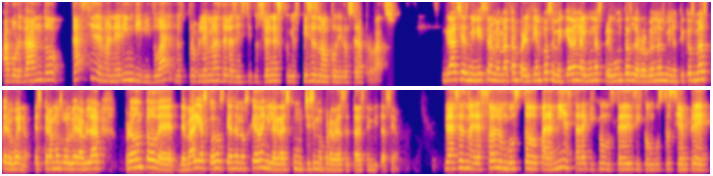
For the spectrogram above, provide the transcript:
abordando casi de manera individual los problemas de las instituciones cuyos pises no han podido ser aprobados. Gracias, ministra. Me matan por el tiempo. Se me quedan algunas preguntas. Le robé unos minutitos más, pero bueno, esperamos volver a hablar pronto de, varias cosas que se nos quedan y le agradezco muchísimo por haber aceptado esta invitación. Gracias, María Sol. Un gusto para mí estar aquí con ustedes y con gusto siempre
